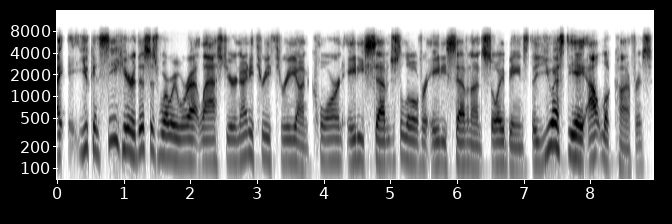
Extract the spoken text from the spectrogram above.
I, you can see here, this is where we were at last year, 93.3 on corn, 87, just a little over 87 on soybeans. The USDA Outlook Conference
